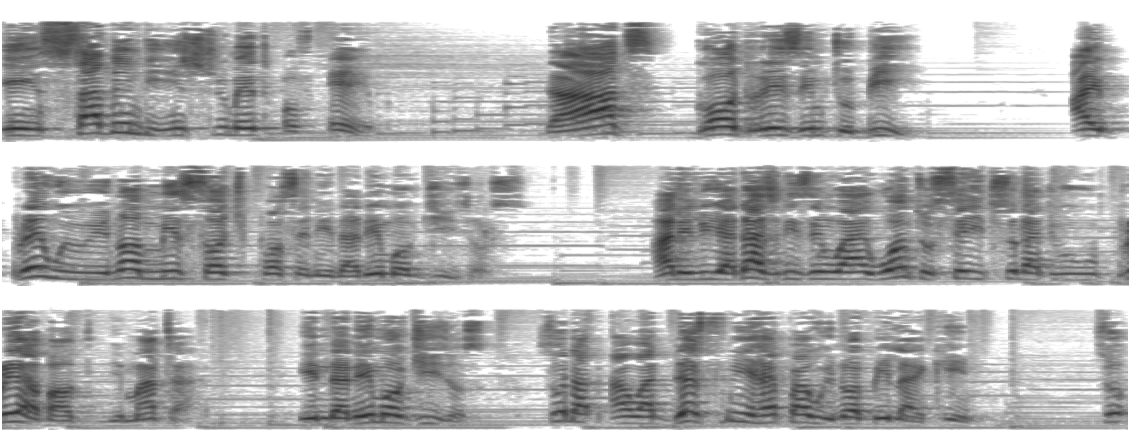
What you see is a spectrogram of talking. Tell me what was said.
in serving the instrument of help that God raised him to be. I pray we will not miss such person in the name of Jesus. Hallelujah. That's the reason why I want to say it so that we will pray about the matter in the name of Jesus so that our destiny helper will not be like him. So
